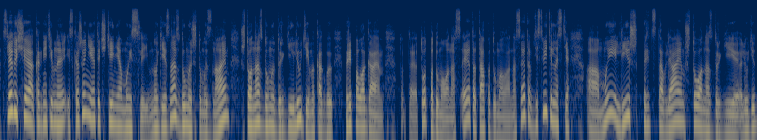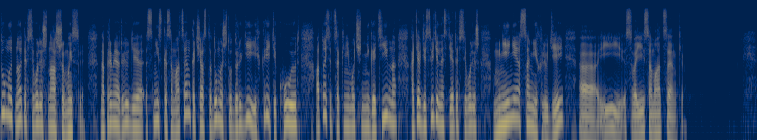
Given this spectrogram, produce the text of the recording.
Следующее когнитивное искажение– это чтение мыслей. Многие из нас думают, что мы знаем, что о нас думают другие люди, и мы как бы предполагаем, тот, э, тот подумал о нас это, та подумала о нас это. В действительности а, мы лишь представляем, что о нас другие люди думают, но это всего лишь наши мысли. Например, люди с низкой самооценкой часто думают, что другие их критикуют, относятся к ним очень негативно, хотя в действительности это всего лишь мнение самих людей э, и своей самооценки.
